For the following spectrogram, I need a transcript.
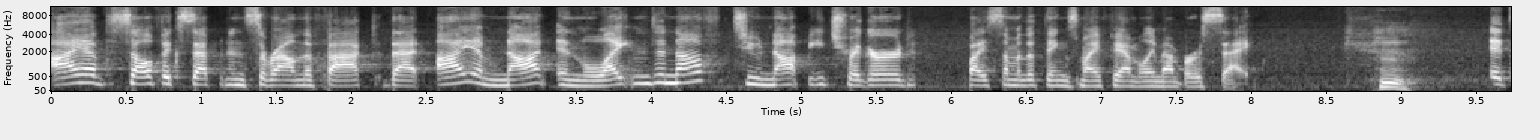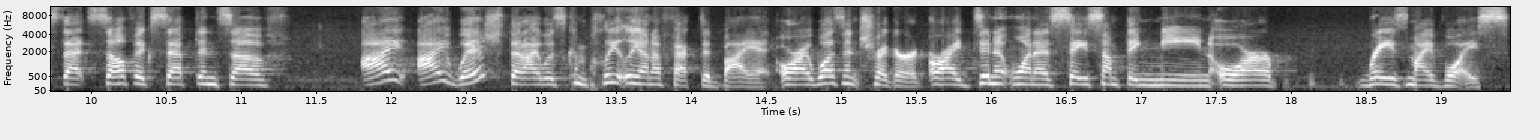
I have self acceptance around the fact that I am not enlightened enough to not be triggered by some of the things my family members say. Hmm. It's that self acceptance of, I, I wish that I was completely unaffected by it, or I wasn't triggered, or I didn't want to say something mean or raise my voice.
